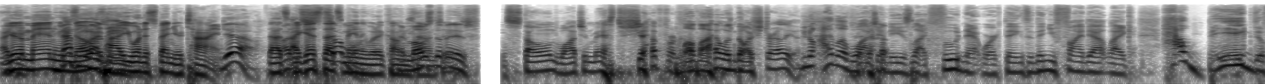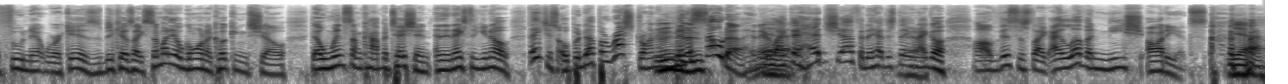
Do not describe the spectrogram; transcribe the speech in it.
I you're a get- man who that's what knows I how mean. you want to spend your time. Yeah, That's- I I'm guess that's somewhat. mainly what it comes And most down of it to. is stoned watching Master Chef or Love Island Australia. You know, I love watching these like Food Network things, and then you find out like how big the Food Network is. is because like somebody will go on a cooking show, they'll win some competition, and the next thing you know, they just opened up a restaurant in Minnesota, and they're like Mm-hmm. The head chef, and they had this thing, and I go, "Oh, this is like I love a niche audience. Yeah.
